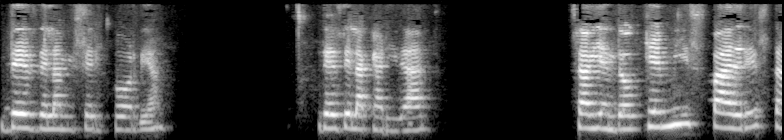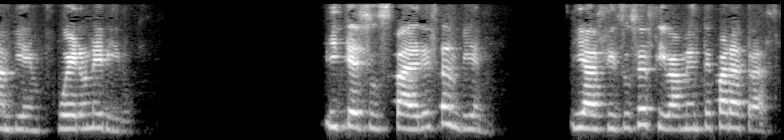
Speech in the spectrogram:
desde la misericordia, desde la caridad, sabiendo que mis padres también fueron heridos y que sus padres también, y así sucesivamente para atrás.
